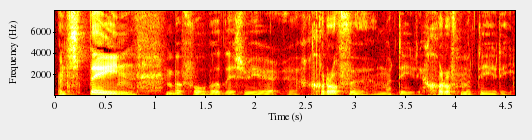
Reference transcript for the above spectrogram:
Een steen bijvoorbeeld is weer grove materie, grof materie.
